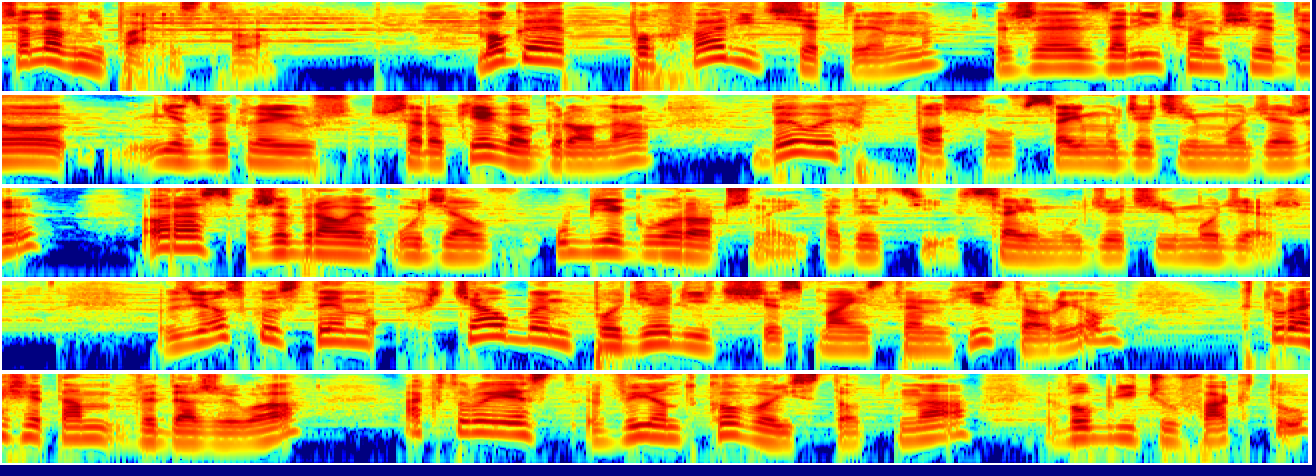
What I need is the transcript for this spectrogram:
Szanowni Państwo, mogę pochwalić się tym, że zaliczam się do niezwykle już szerokiego grona byłych posłów Sejmu Dzieci i Młodzieży oraz że brałem udział w ubiegłorocznej edycji Sejmu Dzieci i Młodzieży. W związku z tym chciałbym podzielić się z Państwem historią, która się tam wydarzyła, a która jest wyjątkowo istotna w obliczu faktu,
